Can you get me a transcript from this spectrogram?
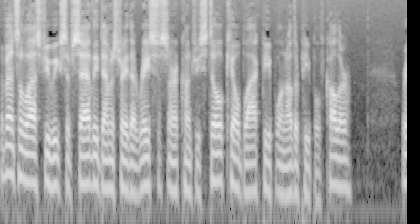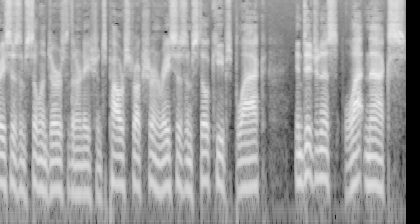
Events of the last few weeks have sadly demonstrated that racists in our country still kill black people and other people of color. Racism still endures within our nation's power structure, and racism still keeps black, indigenous, Latinx,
